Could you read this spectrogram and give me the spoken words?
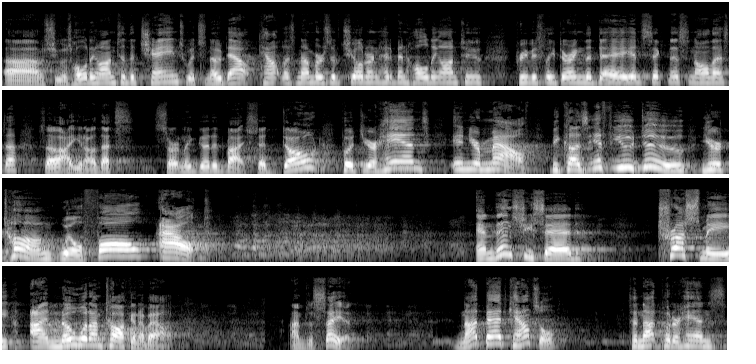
Uh, she was holding on to the chains, which no doubt countless numbers of children had been holding on to previously during the day and sickness and all that stuff. So, I, you know, that's, certainly good advice. She said, Don't put your hands in your mouth because if you do, your tongue will fall out. and then she said, Trust me, I know what I'm talking about. I'm just saying. Not bad counsel to not put her hands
